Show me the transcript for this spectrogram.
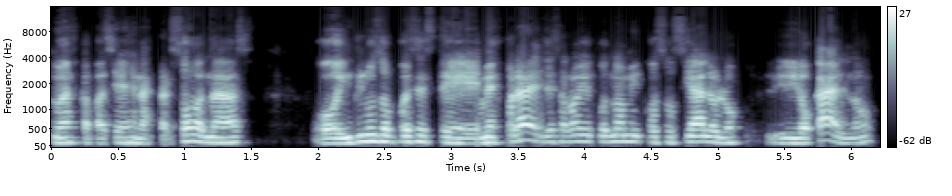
nuevas capacidades en las personas, o incluso pues este, mejorar el desarrollo económico, social o local, ¿no?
